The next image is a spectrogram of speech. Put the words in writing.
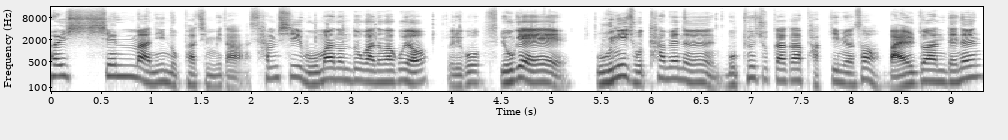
훨씬 많이 높아집니다. 35만 원도 가능하고요. 그리고 요게 운이 좋다면은 목표 주가가 바뀌면서 말도 안 되는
